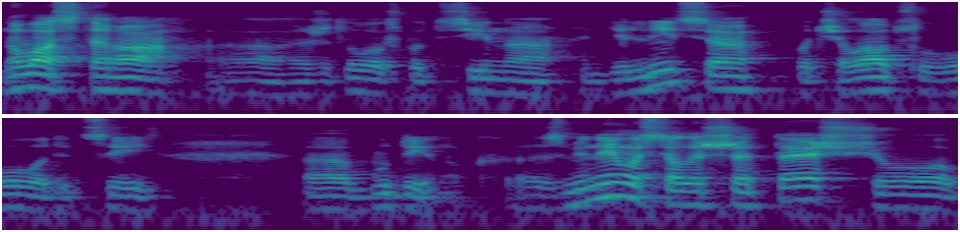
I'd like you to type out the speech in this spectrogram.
нова стара е, житлово-експлуатаційна дільниця почала обслуговувати цей е, будинок. Змінилося лише те, що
